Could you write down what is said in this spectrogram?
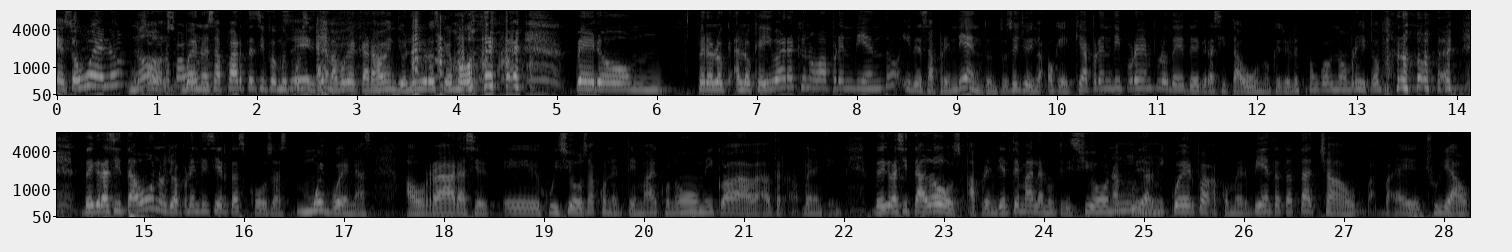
eso, es, bueno. No, bueno, esa parte sí fue muy positiva, porque el carajo vendió libros que joder. pero... Pero lo, a lo que iba era que uno va aprendiendo y desaprendiendo. Entonces yo dije, ok, ¿qué aprendí, por ejemplo, de, de Grasita 1? Que yo les pongo nombres y todo, pero de Grasita 1 yo aprendí ciertas cosas muy buenas. ahorrar, a ser eh, juiciosa con el tema económico, bueno, en fin. De Grasita 2 aprendí el tema de la nutrición, a cuidar mi cuerpo, a comer bien, ta, ta, ta, chao, eh, chuleado.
